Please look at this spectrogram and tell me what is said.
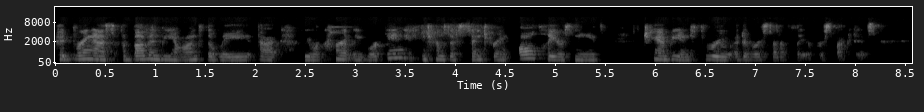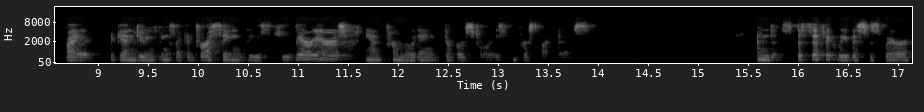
could bring us above and beyond the way that we were currently working in terms of centering all players' needs championed through a diverse set of player perspectives by, again, doing things like addressing these key barriers and promoting diverse stories and perspectives. And specifically, this is where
